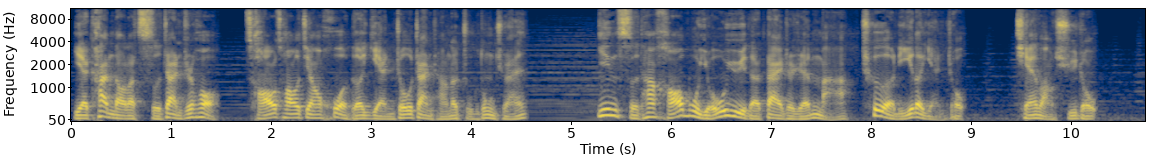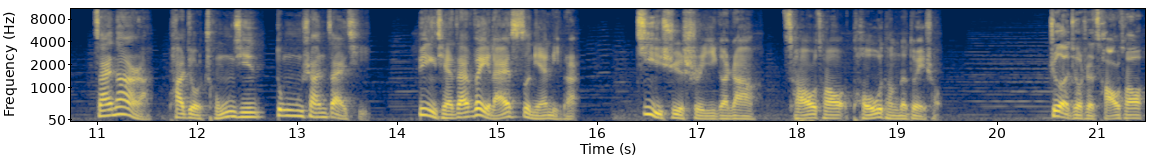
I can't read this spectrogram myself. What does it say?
也看到了此战之后，曹操将获得兖州战场的主动权，因此他毫不犹豫地带着人马撤离了兖州，前往徐州。在那儿啊，他就重新东山再起，并且在未来四年里边，继续是一个让曹操头疼的对手。这就是曹操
